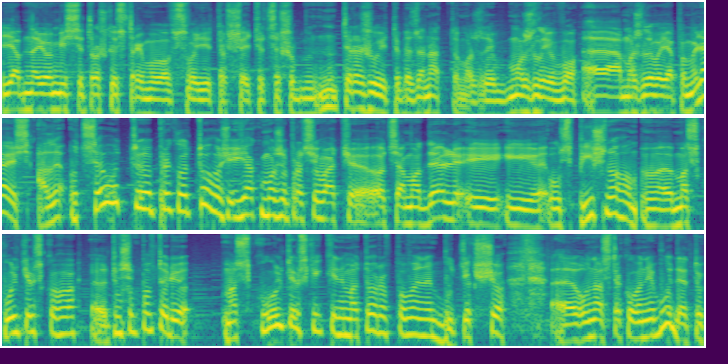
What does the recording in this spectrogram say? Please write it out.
Я б на його місці трошки стримував свої так сказати, це, щоб ну, тиражують тебе занадто, можливо, можливо, а можливо, я помиляюсь. Але оце от е, приклад того, як може працювати е, оця модель і, і успішного маскультівського, тому що повторюю. Маскультівський кінематограф повинен бути. Якщо е, у нас такого не буде, то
